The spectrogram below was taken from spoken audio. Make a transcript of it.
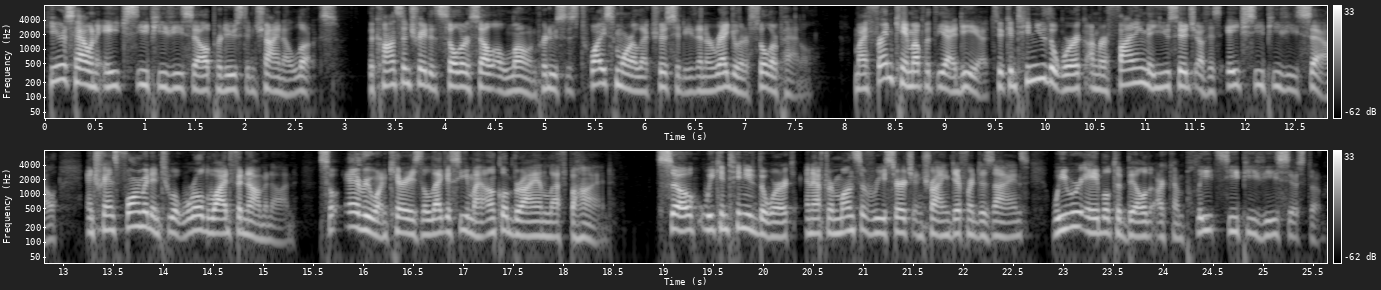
Here's how an HCPV cell produced in China looks. The concentrated solar cell alone produces twice more electricity than a regular solar panel. My friend came up with the idea to continue the work on refining the usage of this HCPV cell and transform it into a worldwide phenomenon, so everyone carries the legacy my Uncle Brian left behind. So, we continued the work, and after months of research and trying different designs, we were able to build our complete CPV system.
